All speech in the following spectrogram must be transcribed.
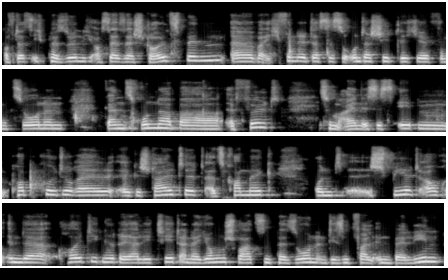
auf das ich persönlich auch sehr, sehr stolz bin, äh, weil ich finde, dass es so unterschiedliche Funktionen ganz wunderbar erfüllt. Zum einen ist es eben popkulturell äh, gestaltet als Comic und äh, spielt auch in der heutigen Realität einer jungen schwarzen Person, in diesem Fall in Berlin,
